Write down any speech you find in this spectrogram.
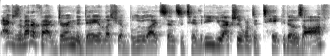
Actually, as a matter of fact, during the day, unless you have blue light sensitivity, you actually want to take those off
